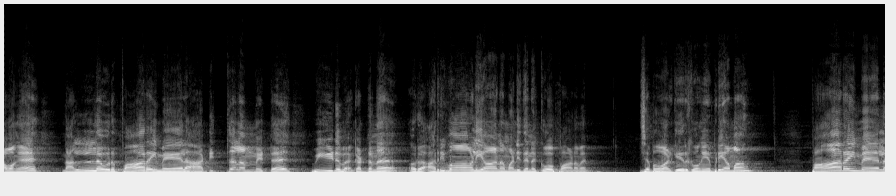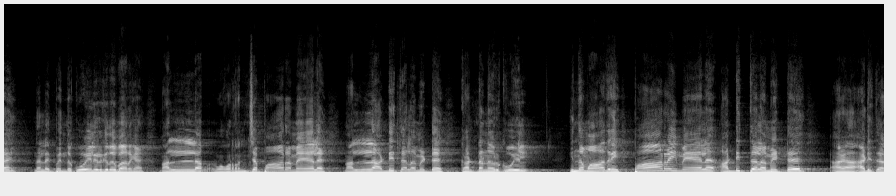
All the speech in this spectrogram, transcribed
அவங்க நல்ல ஒரு பாறை மேலே அடித்தளம் விட்டு வீடு கட்டின ஒரு அறிவாளியான மனிதனுக்கு ஒப்பானவன். ஜெப வாழ்க்கை இருக்கவங்க எப்படியாமா பாறை மேலே நல்ல இப்போ இந்த கோயில் இருக்குது பாருங்க. நல்ல உறைஞ்ச பாறை மேலே நல்ல அடித்தளமிட்டு கட்டின ஒரு கோயில். இந்த மாதிரி பாறை மேலே அடித்தளமிட்டு அடித்தள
